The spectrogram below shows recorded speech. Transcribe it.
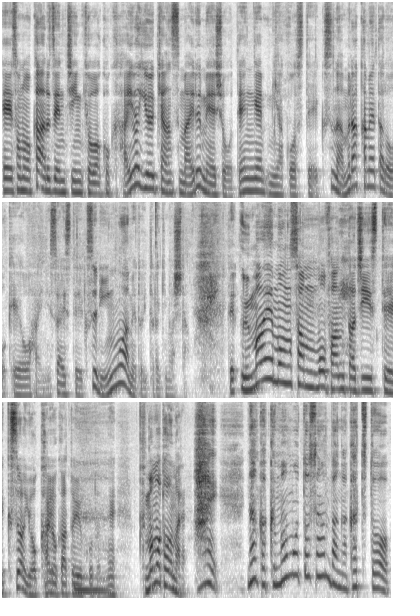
えーその他アルゼンチン共和国杯はユーキャンスマイルメイショウテンゲンみやこステークスナムラカメタロウ京王杯2歳ステークスリンゴアメといただきました。でうまえもんさんもファンタジーステークスは4日4日ということでね、熊本生まれ。はい。なんか熊本産馬が勝つと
